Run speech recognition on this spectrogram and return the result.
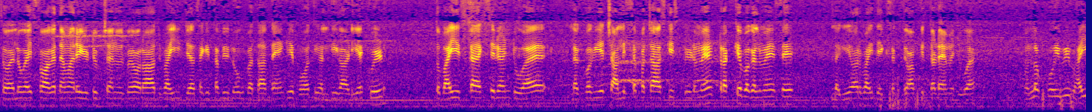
सो हेलो गाइस, स्वागत है हमारे यूट्यूब चैनल पे। और आज भाई, जैसा कि सभी लोग बताते हैं कि बहुत ही हल्की गाड़ी है क्विड तो भाई, इसका एक्सीडेंट हुआ है, लगभग ये 40 से 50 की स्पीड में ट्रक के बगल में इसे लगी और भाई, देख सकते हो आप कितना डैमेज हुआ है। मतलब कोई भी भाई,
